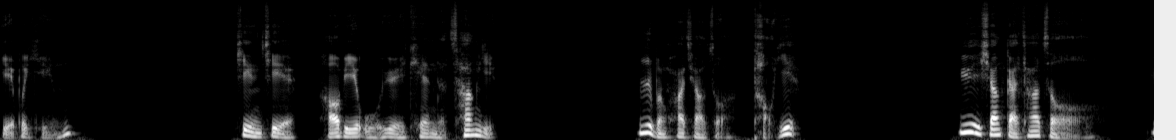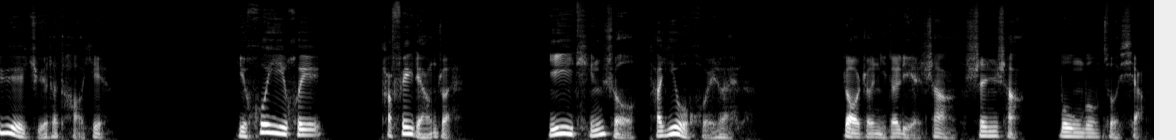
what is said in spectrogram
也不迎。境界好比五月天的苍蝇，日本话叫做。讨厌，越想赶他走，越觉得讨厌。你挥一挥，它飞两转；你一停手，它又回来了，绕着你的脸上、身上嗡嗡作响。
